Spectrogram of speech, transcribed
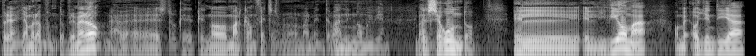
pero ya me lo apunto. Primero, a ver, esto, que, que no marcan fechas normalmente, vale. No muy bien. Vale. El segundo, el, el idioma. hombre, hoy en día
